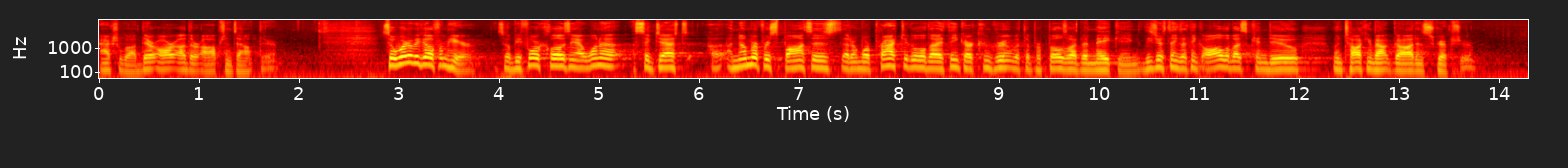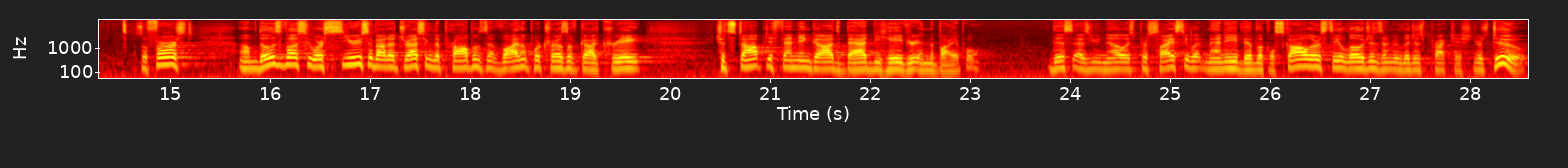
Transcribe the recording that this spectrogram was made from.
actual God. There are other options out there. So, where do we go from here? So, before closing, I want to suggest a, a, number of responses that are more practical that I think are congruent with the proposal I've been making. These are things I think all of us can do when talking about God in Scripture. So, first, um, those of us who are serious about addressing the problems that violent portrayals of God create should stop defending God's bad behavior in the Bible. This, as you know, is precisely what many biblical scholars, theologians, and religious practitioners do.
